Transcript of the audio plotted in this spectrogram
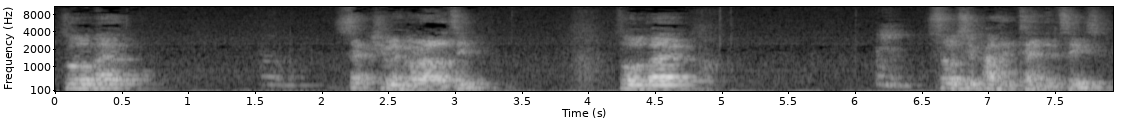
It's all about sexual immorality. It's all about sociopathic tendencies.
